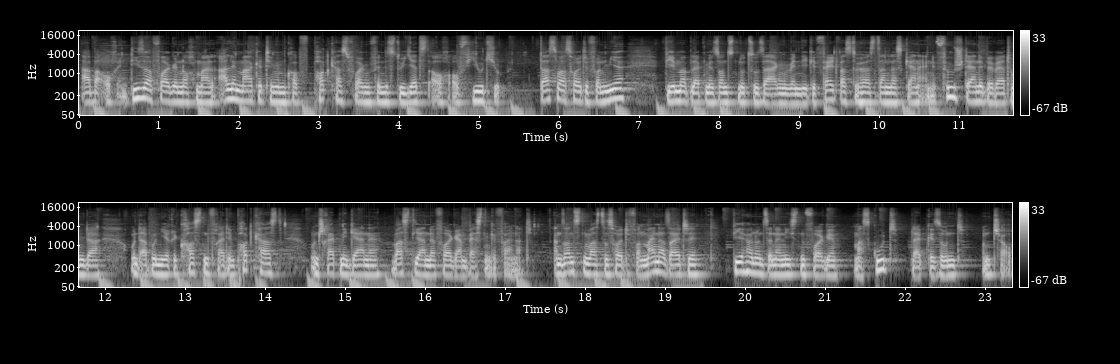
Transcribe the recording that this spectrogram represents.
aber auch in dieser Folge nochmal, alle Marketing im Kopf Podcast-Folgen findest du jetzt auch auf YouTube. Das war es heute von mir. Wie immer bleibt mir sonst nur zu sagen, wenn dir gefällt, was du hörst, dann lass gerne eine 5-Sterne-Bewertung da und abonniere kostenfrei den Podcast und schreib mir gerne, was dir an der Folge am besten gefallen hat. Ansonsten war es das heute von meiner Seite. Wir hören uns in der nächsten Folge. Mach's gut, bleib gesund und ciao.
